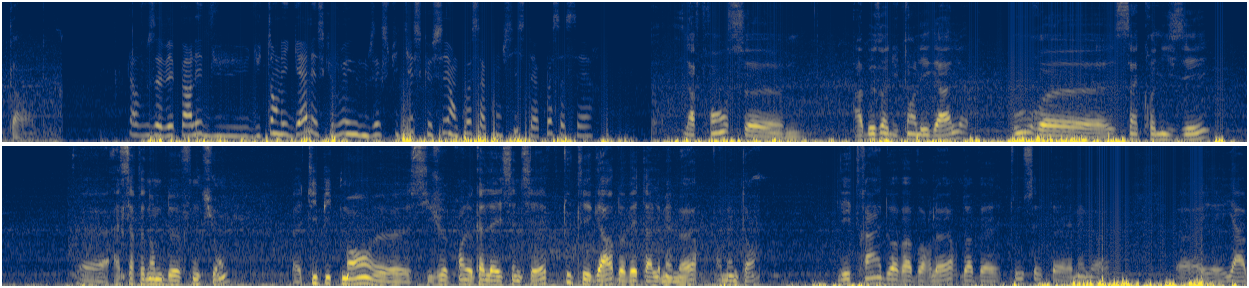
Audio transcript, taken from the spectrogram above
euh, 40. Alors vous avez parlé du, temps légal, est-ce que vous pouvez nous expliquer ce que c'est, en quoi ça consiste et à quoi ça sert? La France euh, a besoin du temps légal pour synchroniser un certain nombre de fonctions. typiquement, si je prends le cas de la SNCF, toutes les gares doivent être à la même heure, en même temps. Les trains doivent avoir l'heure, doivent tous être à la même heure. Il y a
